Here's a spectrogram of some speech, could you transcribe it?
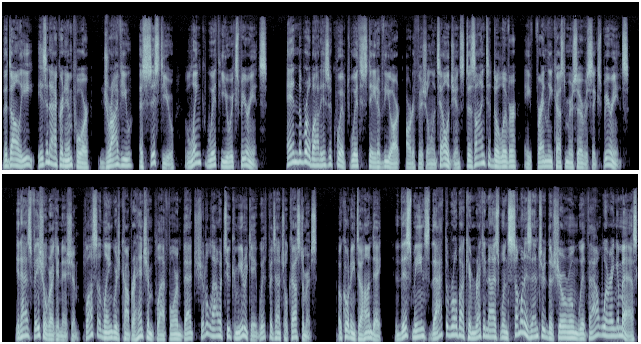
The E is an acronym for Drive You, Assist You, Link with You Experience. And the robot is equipped with state of the art artificial intelligence designed to deliver a friendly customer service experience. It has facial recognition, plus a language comprehension platform that should allow it to communicate with potential customers. According to Hyundai, this means that the robot can recognize when someone has entered the showroom without wearing a mask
